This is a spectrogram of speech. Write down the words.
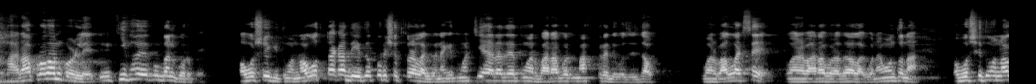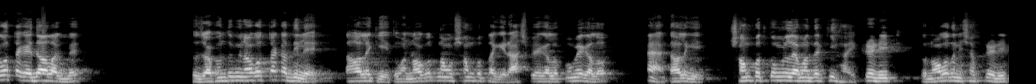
ভাড়া প্রদান করলে, তুমি কীভাবে প্রদান করবে? অবশ্যই কি তোমার নগদ টাকা দিয়ে তো পরিশোধ করা লাগবে, নাকি তোমার চেহারা দিয়ে তোমার ভাড়া মাফ করে দেবো যে, যাও, তোমার ভালো লাগছে, তোমার ভাড়া ভরা দেওয়া লাগবে না? এমন তো না। অবশ্যই তোমার নগদ টাকায় দেওয়া লাগবে। তো যখন তুমি নগদ টাকা দিলে, তাহলে কি তোমার নগদ নামক সম্পদটা কি হ্রাস পেয়ে গেল, কমে গেল? হ্যাঁ তাহলে কি সম্পদ কমলে আমাদের কি হয়? ক্রেডিট তো নগদ হিসাব ক্রেডিট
